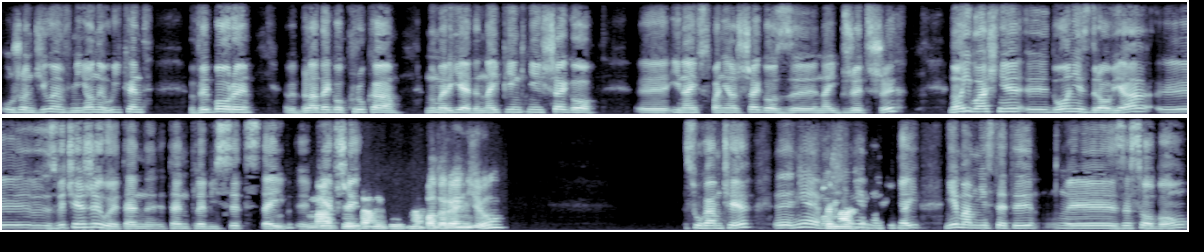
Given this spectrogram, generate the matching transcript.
urządziłem w miniony weekend wybory bladego kruka numer jeden, najpiękniejszego y, i najwspanialszego z najbrzydszych. No i właśnie y, dłonie zdrowia y, zwyciężyły ten, ten plebiscyt z tej y, Ma pierwszej. tam na podorędziu? Słucham cię? Nie, właśnie nie mam tutaj, nie mam niestety ze sobą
